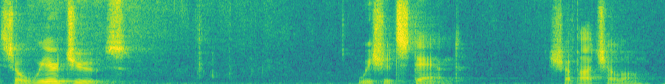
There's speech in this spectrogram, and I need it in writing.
So we're Jews. We should stand. Shabbat Shalom.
